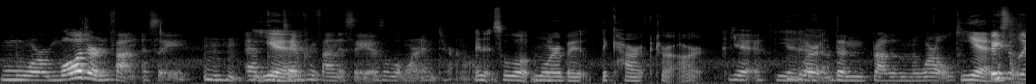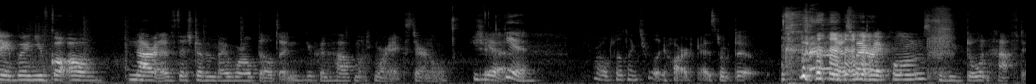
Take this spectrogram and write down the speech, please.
more modern fantasy mm-hmm. and Yeah. contemporary fantasy is a lot more internal. and it's a lot more about the character arc. Yeah, Yeah. Where- than rather than the world. Yeah. Basically, when you've got a narrative that's driven by world building, you're going to have much more external shit. Yeah. Yeah. world building's really hard guys don't do it That's why I write poems because you don't have to.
